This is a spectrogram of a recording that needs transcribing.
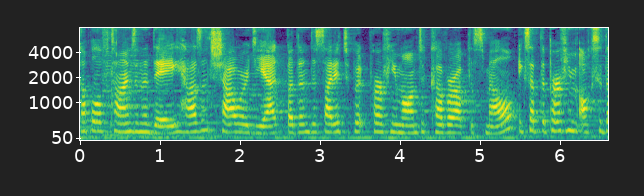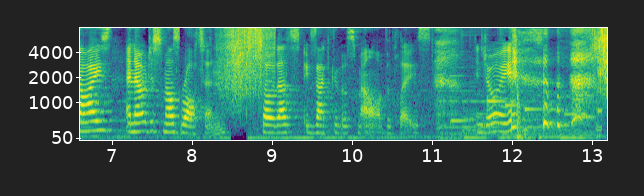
couple of times in a day, hasn't showered yet, but then decided to put perfume on to cover up the smell. Except the perfume oxidized and now it just smells rotten. So that's exactly the smell of the place. Enjoy.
